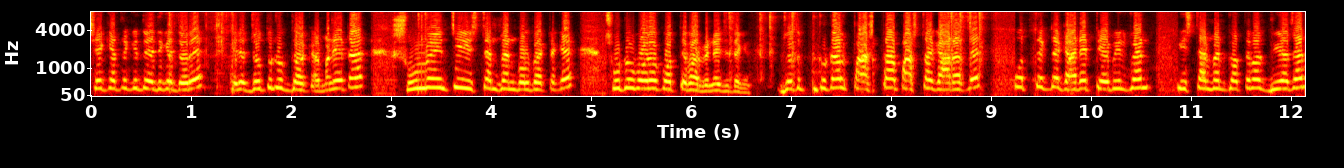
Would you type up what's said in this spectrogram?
সেক্ষেত্রে কিন্তু এদিকে ধরে এটা যতটুকু দরকার। মানে এটা ষোলো ইঞ্চি স্ট্যান্ড ফ্যান বলব একটাকে, ছোট বড় করতে পারবেন। এই যে দেখেন, যত টোটাল পাঁচটা পাঁচটা গার্ড আছে, প্রত্যেকটা গার্ডের টেবিল ফ্যান স্ট্যান্ড ফ্যান করতে পারবেন। দুই হাজার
